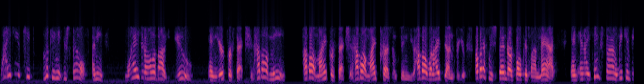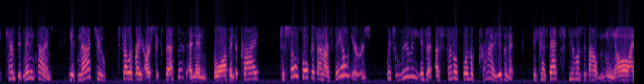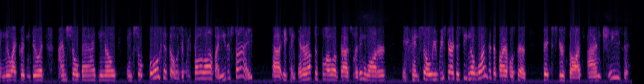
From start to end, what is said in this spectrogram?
why do you keep looking at yourself? I mean, why is it all about you and your perfection? How about me? How about my perfection? How about my presence in you? How about what I've done for you? How about if we spend our focus on that? And, and I think, Son, we can be tempted many times, if not to celebrate our successes and then go off into pride, to so focus on our failures which really is a, a subtle form of pride, isn't it? Because that still is about me. Oh, I knew I couldn't do it. I'm so bad, you know. And so both of those, if we fall off on either side, uh, it can interrupt the flow of God's living water. And so we, we start to see no wonder the Bible says, fix your thoughts on Jesus,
